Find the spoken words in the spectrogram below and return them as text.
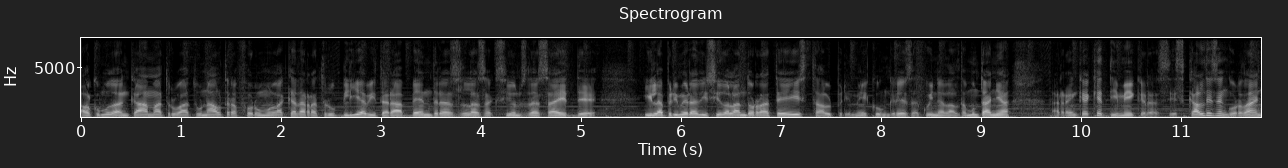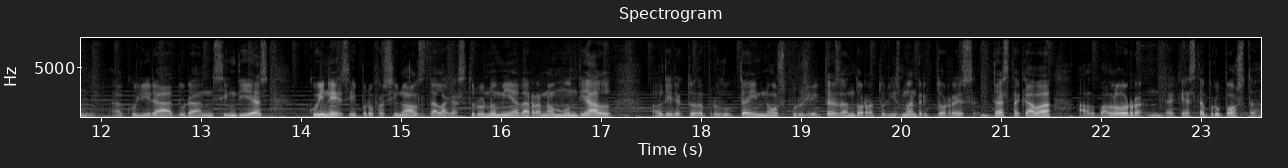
El Comú d'Encamp ha trobat una altra fórmula que de retruc li evitarà vendre's les accions de Saetde. I la primera edició de l'Andorra Taste, el primer congrés de cuina d'alta muntanya, arrenca aquest dimecres. Escaldes en Gordany acollirà durant cinc dies cuiners i professionals de la gastronomia de renom mundial. El director de producte i nous projectes d'Andorra Turisme, Enric Torres, destacava el valor d'aquesta proposta.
